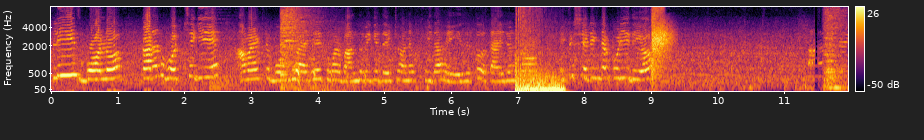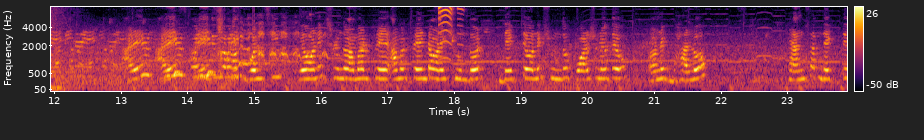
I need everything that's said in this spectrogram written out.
প্লিজ বলো, কারণ হচ্ছে গিয়ে আমার একটা বন্ধু আছে, তোমার বান্ধবীকে দেখে অনেক ফিদা হয়ে গেছে তো, তাই জন্য একটু সেটিংটা করিয়ে দিও। আরে আরে বলছি যে অনেক সুন্দর, আমার আমার ফ্রেন্ডটা অনেক সুন্দর, দেখতে অনেক সুন্দর, পড়াশোনাতেও অনেক ভালো হ্যান্ডসাম দেখতে।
